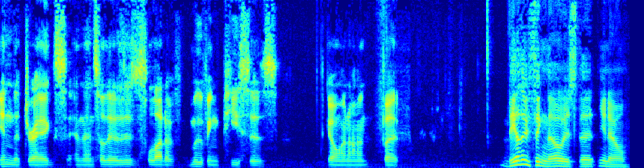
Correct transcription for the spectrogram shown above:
in the dregs and then so there's just a lot of moving pieces going on but The other thing though is that you know,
